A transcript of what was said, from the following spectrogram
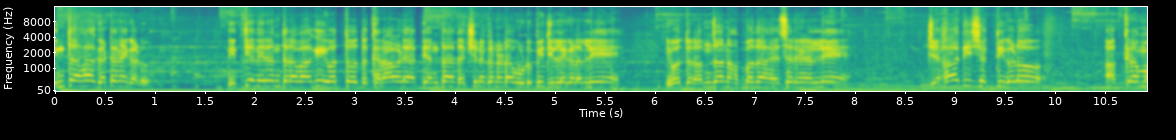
ಇಂತಹ ಘಟನೆಗಳು ನಿತ್ಯ ನಿರಂತರವಾಗಿ ಇವತ್ತು ಕರಾವಳಿಯಾದ್ಯಂತ ದಕ್ಷಿಣ ಕನ್ನಡ, ಉಡುಪಿ ಜಿಲ್ಲೆಗಳಲ್ಲಿ ಇವತ್ತು ರಂಜಾನ್ ಹಬ್ಬದ ಹೆಸರಿನಲ್ಲಿ ಜಹಾದಿ ಶಕ್ತಿಗಳು ಅಕ್ರಮ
